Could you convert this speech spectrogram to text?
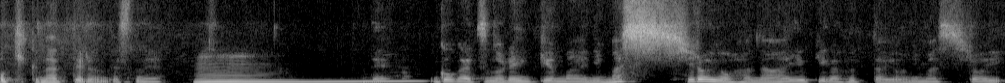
大きくなってるんですね。うーん。で5月の連休前に真っ白いお花雪が降ったように真っ白い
